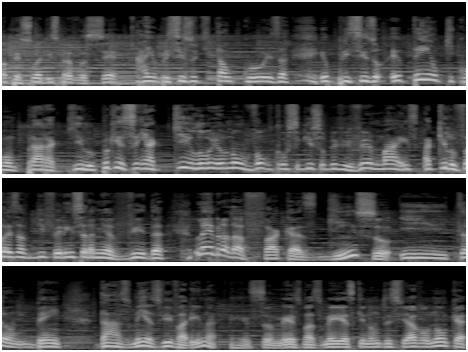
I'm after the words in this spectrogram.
Uma pessoa diz para você: "Ah, eu preciso de tal coisa, eu preciso, eu tenho que comprar aquilo, porque sem aquilo eu não vou conseguir sobreviver mais. Aquilo faz a diferença na minha vida". Lembra da facas Guinso e também das meias Vivarina? Isso mesmo, as meias que não desfiavam nunca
